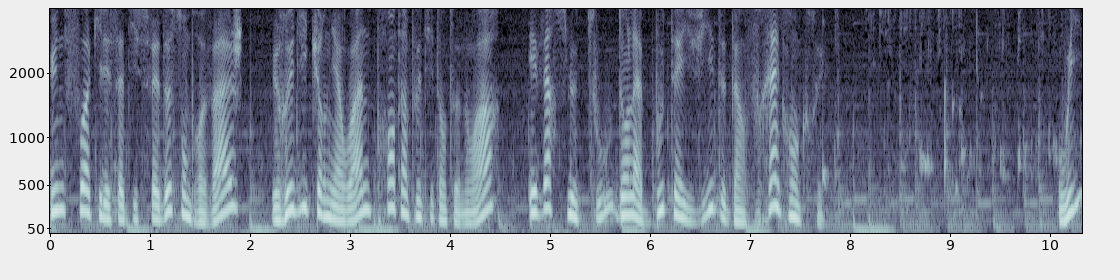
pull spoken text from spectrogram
Une fois qu'il est satisfait de son breuvage, Rudy Kurniawan prend un petit entonnoir et verse le tout dans la bouteille vide d'un vrai grand cru. Oui,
